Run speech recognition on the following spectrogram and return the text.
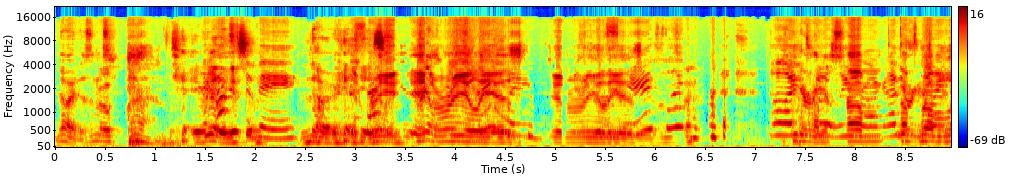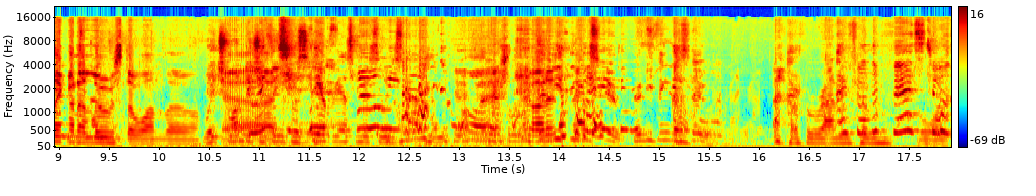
No, it isn't. it really has isn't. be. No, it It, isn't. re- it really is. It really is. Seriously? Oh, I'm Furious. totally Um, wrong. I'm, I'm probably going- gonna lose the one though. Which Yeah, one did you think was Serious misunderstanding. Oh, I actually got Who do you it. think it's who? Who do you think it's who? I thought the first one.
